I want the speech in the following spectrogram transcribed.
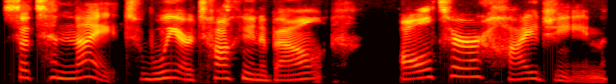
So tonight we are talking about altar hygiene.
